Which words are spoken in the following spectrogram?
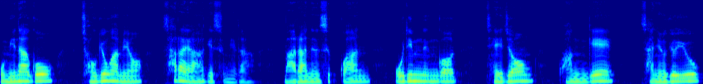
고민하고 적용하며 살아야 하겠습니다. 말하는 습관, 옷 입는 것, 재정, 관계, 자녀 교육,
